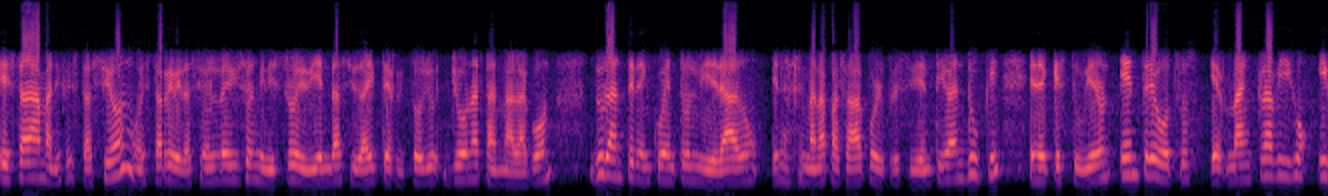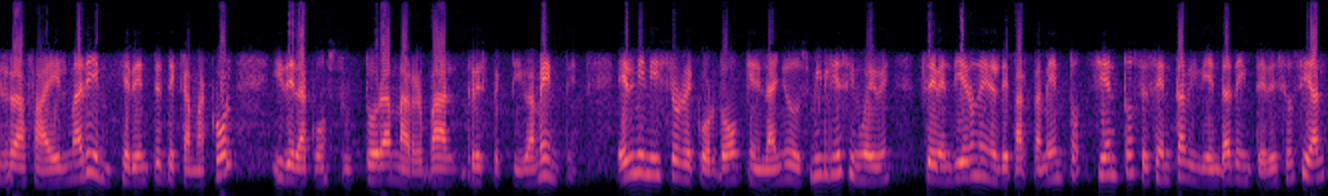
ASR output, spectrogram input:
Esta manifestación o esta revelación la hizo el ministro de Vivienda, Ciudad y Territorio, Jonathan Malagón, durante el encuentro liderado en la semana pasada por el presidente Iván Duque, en el que estuvieron, entre otros, Hernán Clavijo y Rafael Marín, gerentes de Camacol y de la constructora Marval, respectivamente. El ministro recordó que en el año 2019 se vendieron en el departamento 160 viviendas de interés social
